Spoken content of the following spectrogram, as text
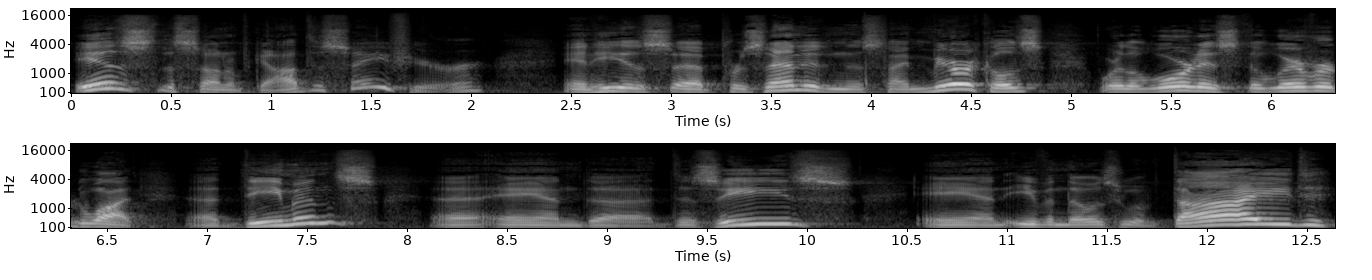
is the Son of God, the Savior. And he is uh, presented in this time miracles where the Lord has delivered what? Uh, demons uh, and uh, disease, and even those who have died,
